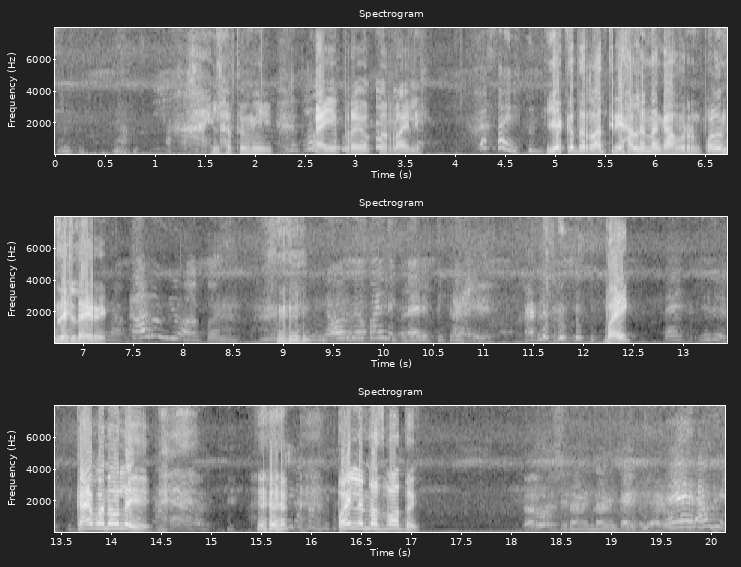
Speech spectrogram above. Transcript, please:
श्रुती हा. आईला तुम्ही काही प्रयोग करू राहिले. एखादं रात्री आलं ना घाबरून पळून जाईल डायरेक्ट काढून घेऊ आपण. नवरदेव पाहिले का डायरेक्ट तिकडे? भाई काय बनवलंय? पहिल्यांदाच पाहतोय. दरवर्षी नवीन नवीन काहीतरी add ए राहू दे.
